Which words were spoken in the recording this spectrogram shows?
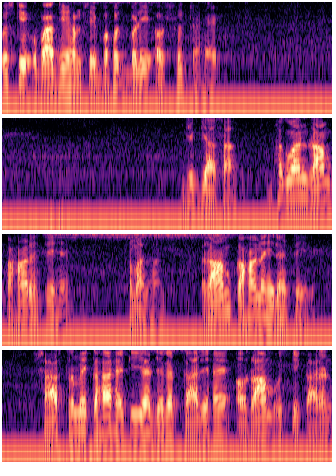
उसकी उपाधि हमसे बहुत बड़ी और शुद्ध है। जिज्ञासा, भगवान राम कहाँ रहते हैं? समाधान, राम कहाँ नहीं रहते? शास्त्र में कहा है कि यह जगत कार्य है और राम उसके कारण।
